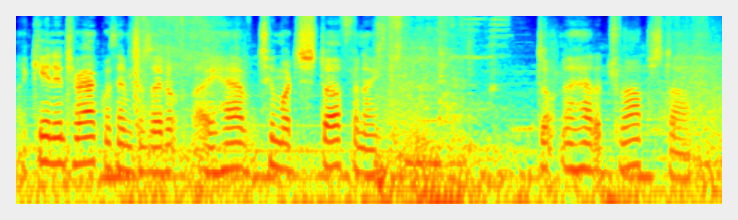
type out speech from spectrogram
I can't interact with him because I don't I have too much stuff and I don't know how to drop stuff.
